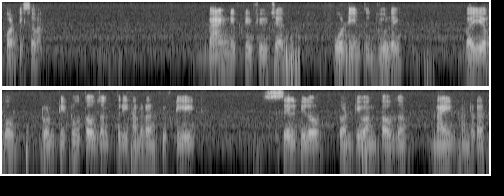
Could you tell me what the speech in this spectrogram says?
forty seven Bank Nifty future fourteenth July buy above twenty two thousand three hundred and fifty eight sell below twenty one thousand nine hundred and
